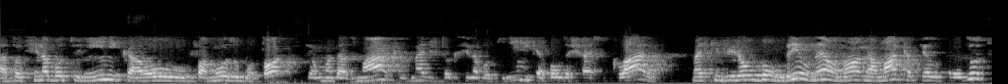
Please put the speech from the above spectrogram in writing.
A toxina botulínica ou o famoso Botox, que é uma das marcas né, de toxina botulínica, é bom deixar isso claro, mas que virou o Bombril, né, o nome, a marca pelo produto.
